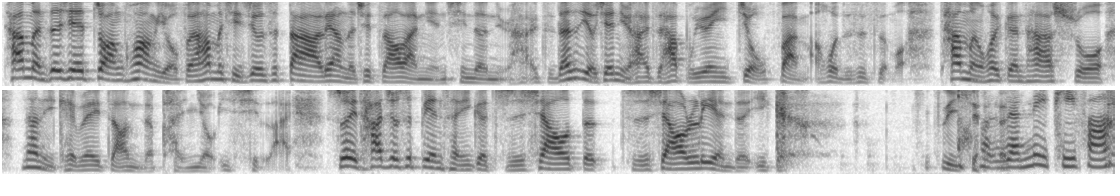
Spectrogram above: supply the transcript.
他们这些状况有分，他们其实就是大量的去招揽年轻的女孩子，但是有些女孩子她不愿意就范嘛，或者是怎么，他们会跟她说：“那你可不可以找你的朋友一起来？”所以她就是变成一个直销的直销链的一个 自己讲人力批发。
